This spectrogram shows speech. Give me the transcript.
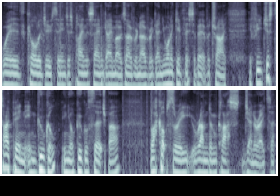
with Call of Duty and just playing the same game modes over and over again, you want to give this a bit of a try. If you just type in, in Google, in your Google search bar, Black Ops 3 random class generator.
